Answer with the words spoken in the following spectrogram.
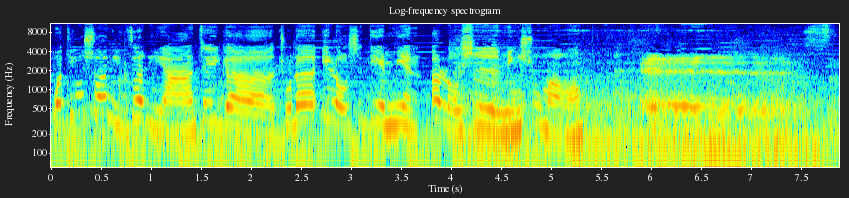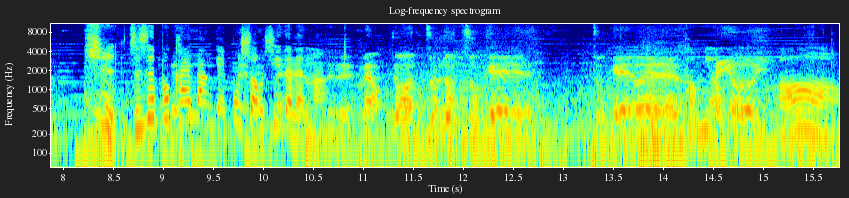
我听说你这里啊，这个除了一楼是店面，二楼是民宿吗？哦，哎，是是，只是不开放给不熟悉的人吗？对对，没有，就就就租给。租给朋友朋友而已哦，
